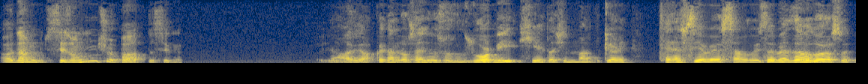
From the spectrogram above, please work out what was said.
Adam sezonunu çöpe attı senin. Ya abi hakikaten Los Angeles'ın zor bir şeye taşındın artık. Yani Tennessee ve St. Louis'e benzemez orası.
